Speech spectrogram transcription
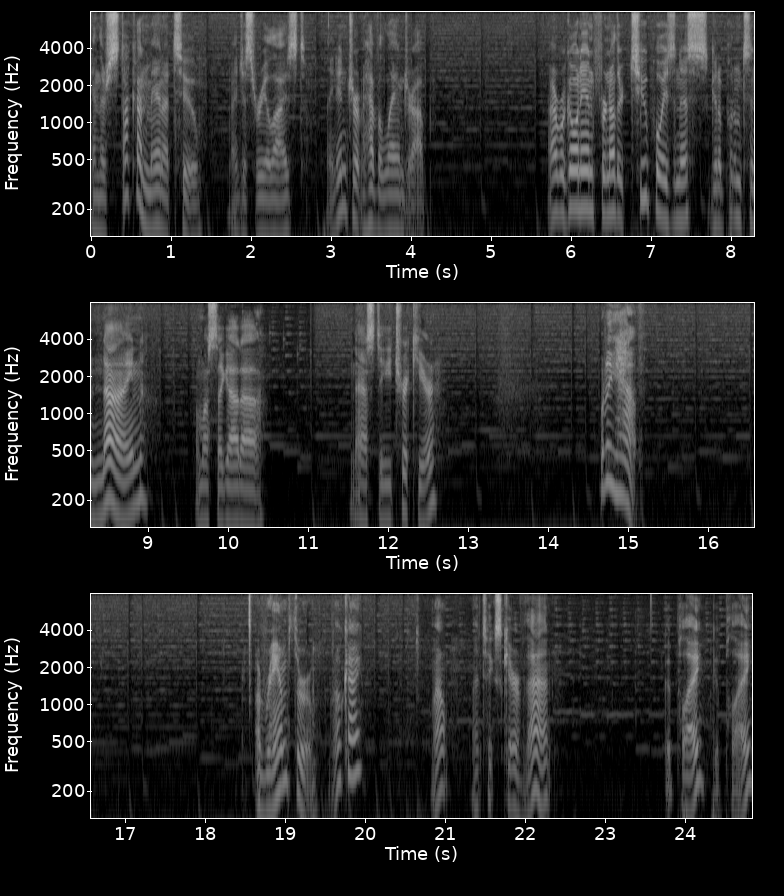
And they're stuck on mana too, I just realized. They didn't have a land drop. Alright, we're going in for another two poisonous. Gonna put them to nine. Unless they got a nasty trick here. What do you have? A ram through. Okay. Well, that takes care of that. Good play. Good play.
